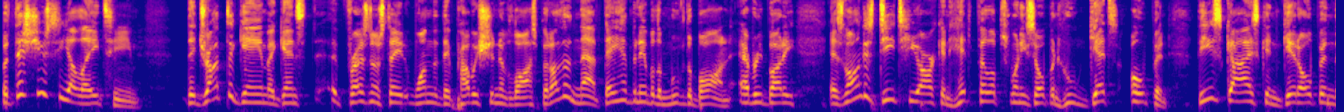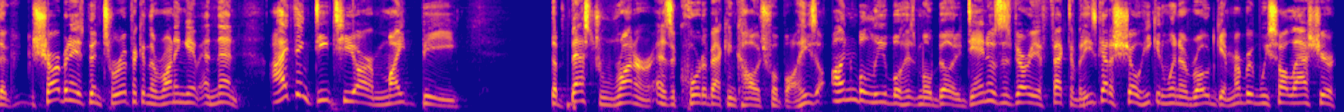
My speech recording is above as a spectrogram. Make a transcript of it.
But this UCLA team, they dropped a game against Fresno State, one that they probably shouldn't have lost. But other than that, they have been able to move the ball on everybody. As long as DTR can hit Philips when he's open, who gets open, these guys can get open. The Charbonnet has been terrific in the running game, and then I think DTR might be the best runner as a quarterback in college football. He's unbelievable his mobility. Daniels is very effective, but he's got to show he can win a road game. Remember we saw last year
